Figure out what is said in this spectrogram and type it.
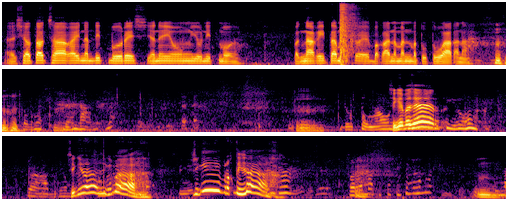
Uh, shoutout sa kay Nandit Bures. Yan na yung unit mo. Pag nakita mo ito, eh, baka naman matutuwa ka na. mm. Sige ba, sir? Sige ba, sige ba. Sige, praktisa. Para makikita mo naman. Mm.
